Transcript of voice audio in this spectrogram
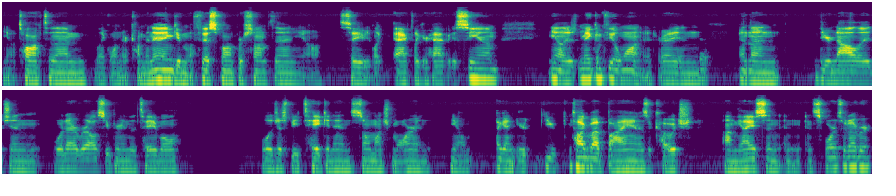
you know, talk to them like when they're coming in, give them a fist bump or something, you know, say like act like you're happy to see them, you know, just make them feel wanted, right? And and then your knowledge and whatever else you bring to the table will just be taken in so much more. And you know, again, you're you talk about buy-in as a coach on the ice and, and, and sports, whatever.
